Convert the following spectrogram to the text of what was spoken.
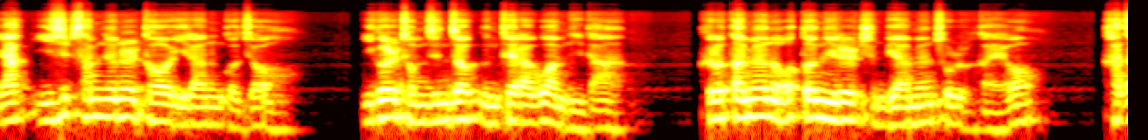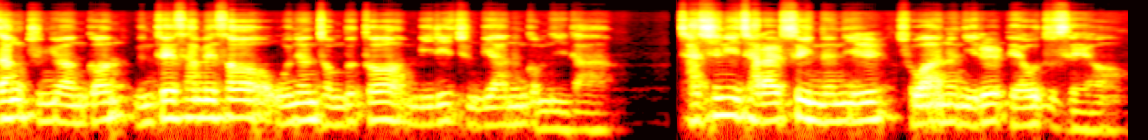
약 23년을 더 일하는 거죠. 이걸 점진적 은퇴라고 합니다. 그렇다면 어떤 일을 준비하면 좋을까요? 가장 중요한 건 은퇴 3에서 5년 전부터 미리 준비하는 겁니다. 자신이 잘할 수 있는 일, 좋아하는 일을 배워두세요.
